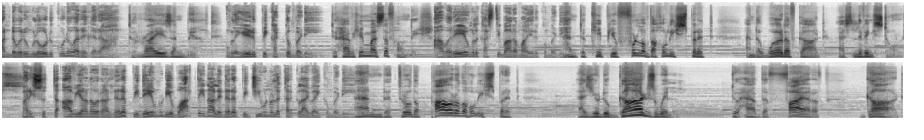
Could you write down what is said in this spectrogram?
ஆண்டவர் உங்களோடு கூட வருகிறார் to rise and build, உங்களை எழுப்பி கட்டும்படி to have Him as the foundation, அவரே உங்களுக்கு அஸ்திபாரமாய் இருக்கும்படி and to keep you full of the Holy Spirit and the Word of God as living stones. பரிசுத்த ஆவியானவரால் நிரப்பி தேவனுடைய வார்த்தையினால நிரப்பி ஜீவனுள்ள கற்களாய் வைக்கும்படி And through the power of the Holy Spirit, as you do God's will, to have the fire of God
